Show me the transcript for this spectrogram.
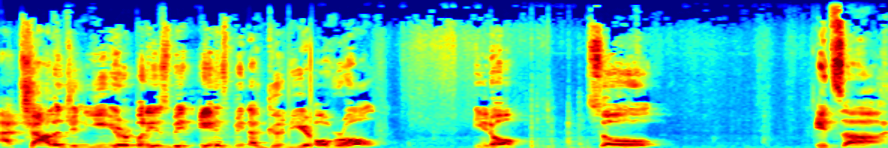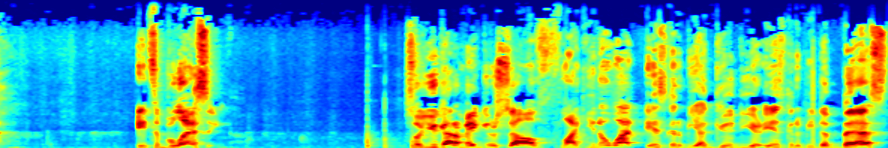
a challenging year, but it's been it's been a good year overall. You know, so it's a it's a blessing so you got to make yourself like, you know what? It's going to be a good year. It's going to be the best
